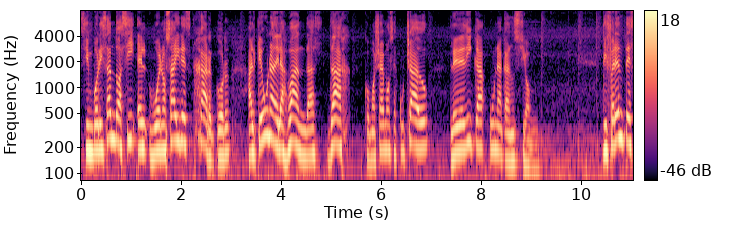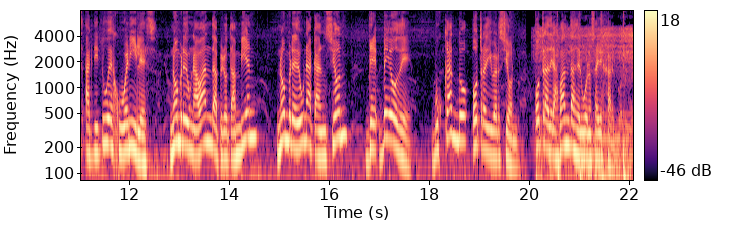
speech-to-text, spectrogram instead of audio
simbolizando así el Buenos Aires hardcore, al que una de las bandas, DAG, como ya hemos escuchado, le dedica una canción. Diferentes actitudes juveniles, nombre de una banda, pero también nombre de una canción de BOD, buscando otra diversión, otra de las bandas del Buenos Aires hardcore.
